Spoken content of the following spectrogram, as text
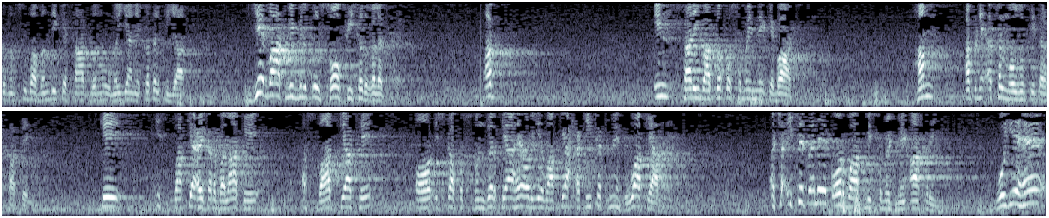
کو منصوبہ بندی کے ساتھ بنو امیہ نے قتل کیا۔ یہ بات بھی بالکل سو فیصد غلط ہے۔ اب ان ساری باتوں کو سمجھنے کے بعد ہم اپنے اصل موضوع کی طرف آتے ہیں کہ اس واقعہ کربلا کے اسباب کیا تھے اور اس کا پس منظر کیا ہے اور یہ واقعہ حقیقت میں ہوا کیا ہے؟ اچھا اس سے پہلے ایک اور بات بھی سمجھ لیں، آخری۔ وہ یہ ہے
